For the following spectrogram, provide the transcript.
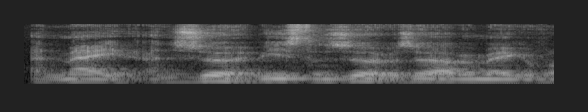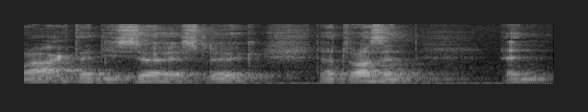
en mij en ze, wie is een ze? Ze hebben mij gevraagd, en die ze is leuk. Dat was een, een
